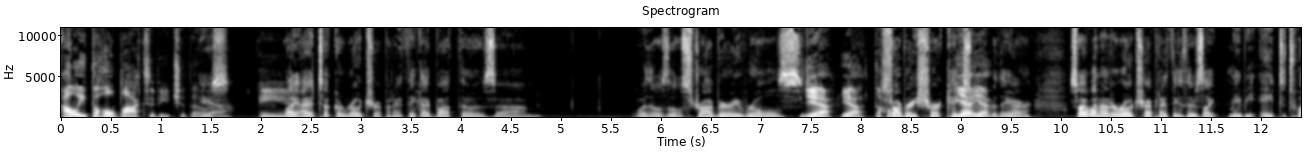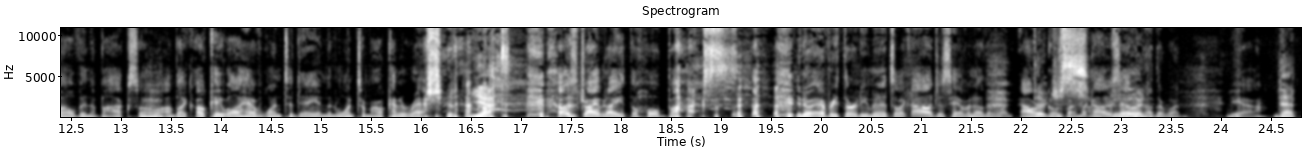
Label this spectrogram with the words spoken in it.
I'll eat the whole box of each of those. Yeah. And well, I, I took a road trip, and I think I bought those. Um, what are those little strawberry rolls? Yeah, yeah. The whole, strawberry shortcakes, yeah, whatever yeah. they are. So I went on a road trip, and I think there's like maybe eight to twelve in a box. So mm-hmm. I'm like, okay, well, I have one today and then one tomorrow. Kind of ration it out. Yeah. I was driving, I ate the whole box. you know, every 30 minutes, I'm like, oh, I'll just have another one. Hour They're goes by, I'm like, so I'll just good. have another one. Yeah. That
